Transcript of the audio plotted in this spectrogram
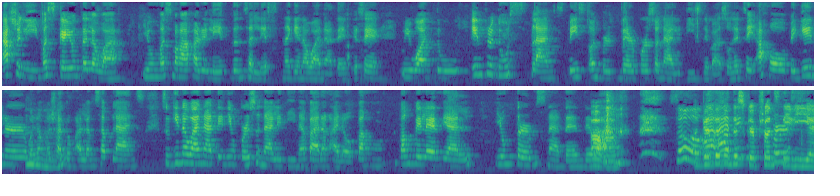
actually, mas kayong dalawa yung mas makaka-relate dun sa list na ginawa natin. Kasi, we want to introduce plants based on per- their personalities, 'di ba So, let's say, ako, beginner, walang Mhm. masyadong alam sa plants. So, ginawa natin yung personality na parang, ano, pang, pang millennial yung terms natin, 'di ba so, Ang ganda ang ng descriptions ni first- Ria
